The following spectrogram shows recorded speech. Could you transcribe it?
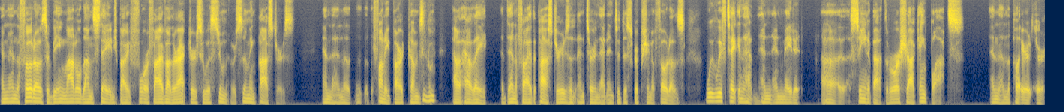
and then the photos are being modeled on stage by four or five other actors who assume assuming postures. And then the, the, the funny part comes mm-hmm. how, how they identify the postures and, and, turn that into description of photos. we, we've taken that and, and made it uh, a scene about the Rorschach ink blots. And then the players are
